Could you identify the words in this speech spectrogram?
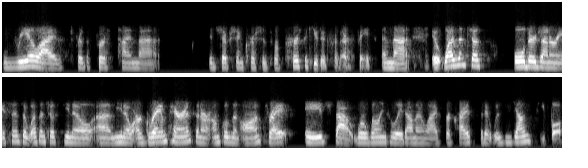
realized for the first time that Egyptian Christians were persecuted for their faith and that it wasn't just older generations. It wasn't just, you know, um, you know, our grandparents and our uncles and aunts, right, age that were willing to lay down their life for Christ, but it was young people,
